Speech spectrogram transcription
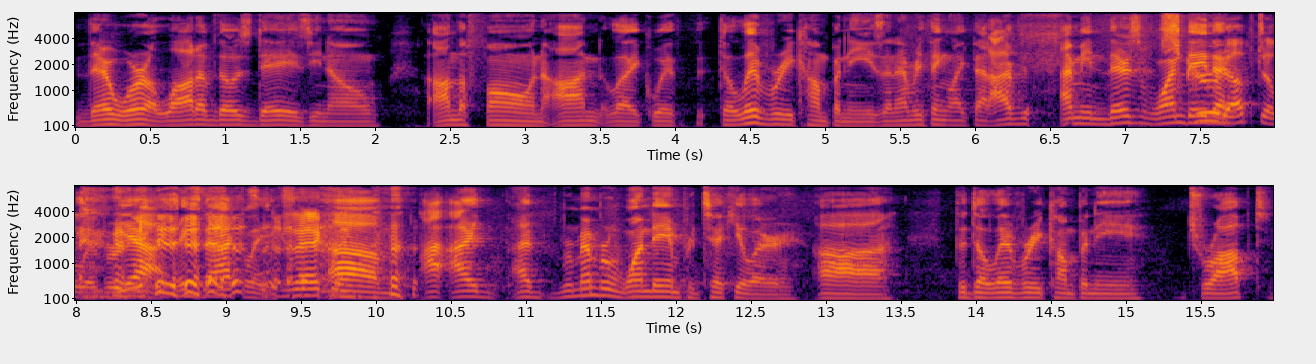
there were a lot of those days, you know on the phone on like with delivery companies and everything like that. I've I mean, there's one Screwed day that up delivery. Yeah, exactly, exactly. Um, I, I, I remember one day in particular, uh, the delivery company dropped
